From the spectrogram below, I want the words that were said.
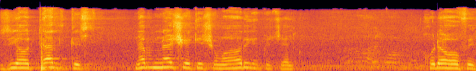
زیادتر کس نشه که شما رو کسل کن خدا حافظ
